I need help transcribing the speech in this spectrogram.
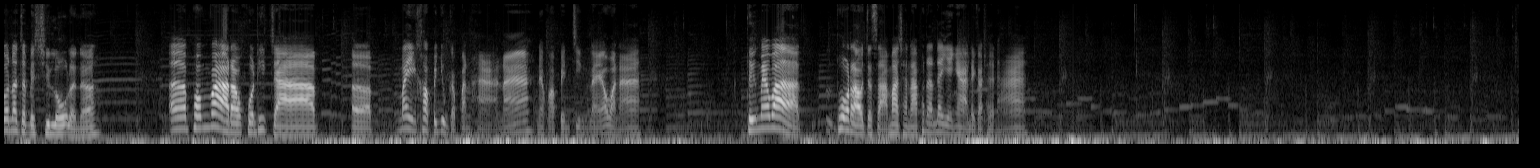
ก็น่าจะเป็นชิโร่แหละนะ เออผมว่าเราควรที่จะเออไม่เข้าไปอยุ่กับปัญหานะในความเป็นจริงแล้วอะนะ ถึงแม้ว่าพวกเราจะสามารถชนะพวกนั้นได้ง่ายๆเลยก็เถอะนะ โอเค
